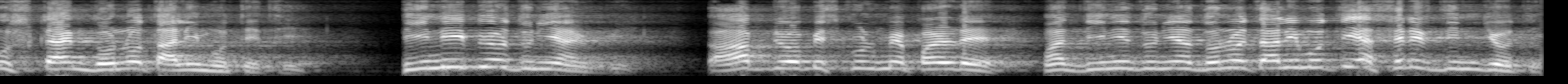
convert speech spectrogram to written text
اس ٹائم دونوں تعلیم ہوتی تھی دینی بھی اور دنیا بھی۔ تو آپ جو بھی اسکول میں پڑھ رہے وہاں دینی دنیا دونوں تعلیم ہوتی ہے صرف دین کی ہوتی؟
